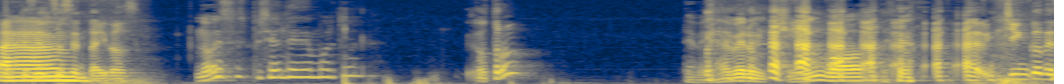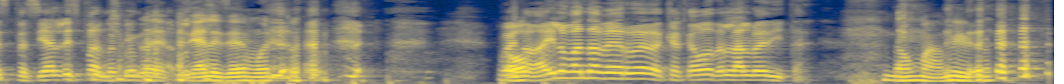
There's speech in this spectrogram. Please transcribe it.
Ah. que es el 62. ¿No es especial de Día de Muertos? ¿Otro? Debería haber un chingo. un chingo de especiales para un no chingo de especiales de Día de Muertos. Bueno, Oh. ahí lo van a ver eh, que acabo de la edita. No mames, ¿no?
